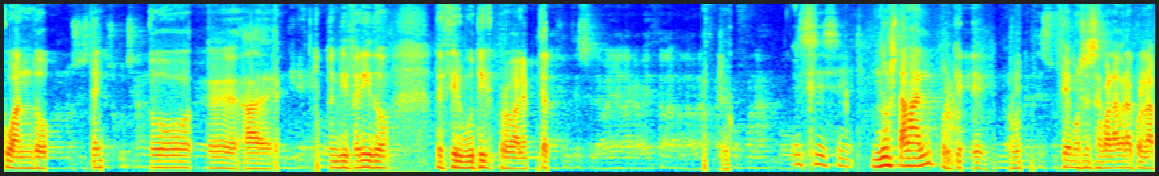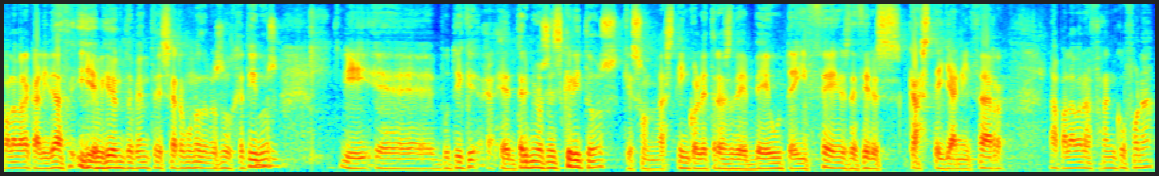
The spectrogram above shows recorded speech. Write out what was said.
cuando nos estén escuchando eh, en directo o en diferido decir boutique, probablemente la gente se le vaya a la cabeza la palabra francófona. Sí, sí. No está mal, porque normalmente asociamos esa palabra con la palabra calidad y evidentemente ese era uno de los objetivos. Y eh, boutique, en términos escritos, que son las cinco letras de B, U, T y C, es decir, es castellanizar la palabra francófona,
